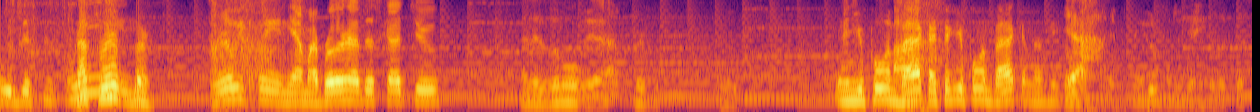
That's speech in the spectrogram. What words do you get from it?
the dude. This is clean. That's Ripster. Really clean. Yeah, my brother had this guy too, and his little yeah. His, And you pull him Ah. back. I think you pull him back and then he goes. yeah, it's beautiful. Dude. Yeah, he goes like this.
